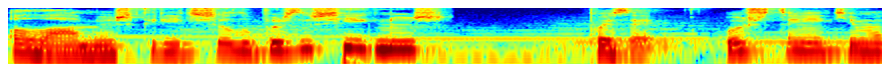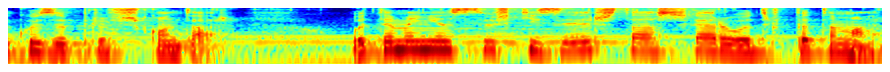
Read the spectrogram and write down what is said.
Olá, meus queridos chalupas dos signos! Pois é, hoje tenho aqui uma coisa para vos contar. O Até Amanhã, se Deus quiser, está a chegar a outro patamar.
